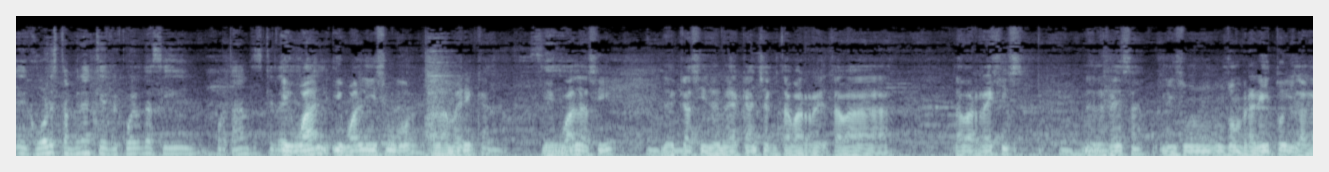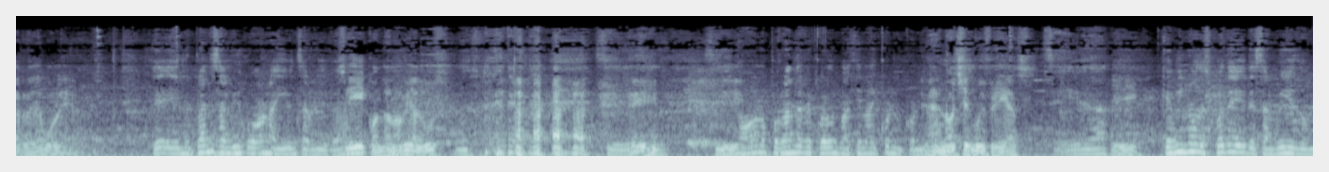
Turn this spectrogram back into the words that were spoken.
eh, goles también que recuerda así importantes que Igual, igual hice un gol al América, igual así, de casi de media cancha que estaba re- estaba, estaba Regis de defensa, le hice un, un sombrerito y la agarré de volea. Eh, en el plan de San Luis jugaron ahí en San Luis, ¿verdad? Sí, cuando no había luz. Sí, Sí. sí, sí, Sí. no, no, por grandes recuerdos, imagino ahí con... con Eran noches muy frías. Sí, ¿verdad? Sí. ¿Qué vino después de, de San Luis, don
